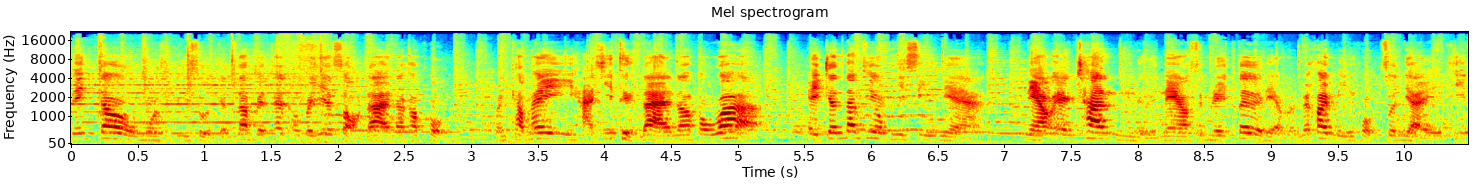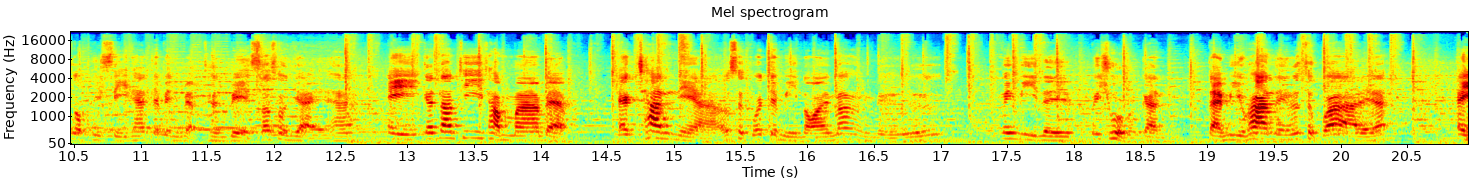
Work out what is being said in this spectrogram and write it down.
เล่นเจ้าโมซิสูตรกันดั้มเป็นท่านโอเปเยอร์สองได้นะครับผม มันทำให้หาคิดถึงได้เนาะเพราะว่าไอ้กันดั้มที่ลง PC เนี่ยแนวแอคชั่นหรือแนวซิมูเลเตอร์เนี่ยมันไม่ค่อยมีผมส่วนใหญ่ที่ลง PC นะจะเป็นแบบเทิร์นเบสซะส่วนใหญ่นะฮะไอ้กันดั้มที่ทำมาแบบแอคชั่นเนี่ยรู้สึกว่าจะมีน้อยมั่งหรือไม่มีเลยไม่ชัวร์เหมือนกัน แต่มีอยู่ภาคหนึ่งรู้สึกว่าอะไรนะไอ้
